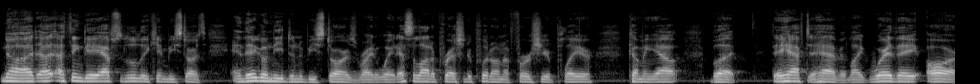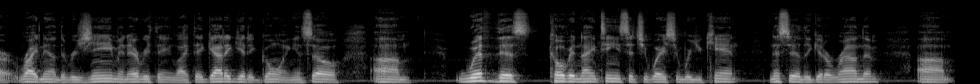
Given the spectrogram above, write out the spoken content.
No, I, I think they absolutely can be stars, and they're going to need them to be stars right away. That's a lot of pressure to put on a first year player coming out, but they have to have it. Like where they are right now, the regime and everything, like they got to get it going. And so, um, with this COVID nineteen situation where you can't necessarily get around them. Um,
